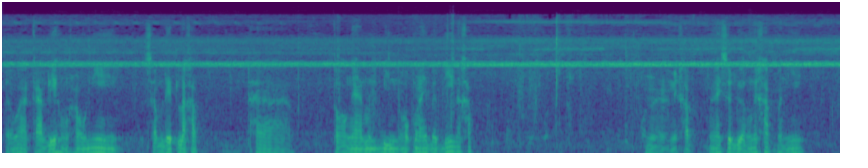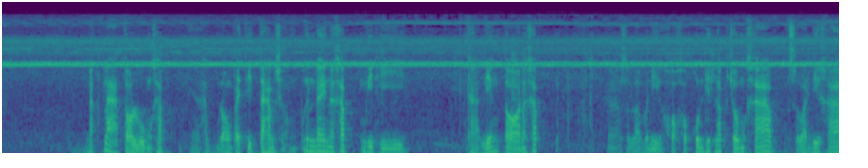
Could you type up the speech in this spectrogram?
แปลว่าการเลี้ยงของเขานี่สำเร็จแล้วครับ ถ้าต่องานมันบินออกมาแบบนี้นะครับนี่ครับนายเสือเหลืองนะครับ อันนี้ นักล่าต่อหลุมครับนี่นะครับ ลองไปติดตามช่องเพื่อนได้นะครับ วิธี การเลี้ยงต่อนะครับสำหรับวันนี้ขอขอบคุณที่รับชมครับ สวัสดีครับ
